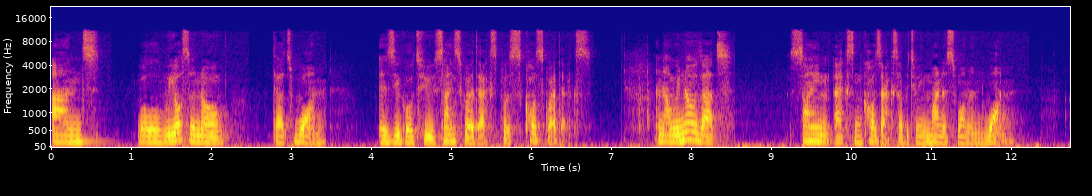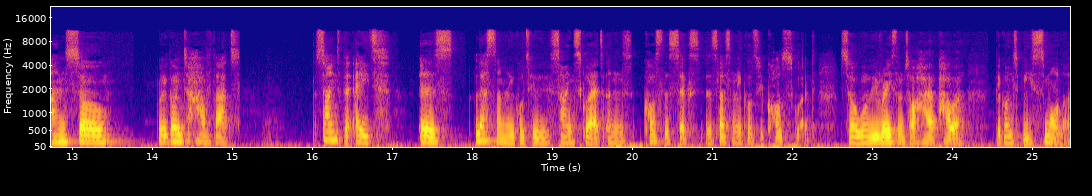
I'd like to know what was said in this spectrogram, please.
And, well, we also know that 1 is equal to sine squared x plus cos squared x. And now we know that sine x and cos x are between minus 1 and 1. And so we're going to have that sine to the 8 is less than or equal to sine squared and cos the 6 is less than or equal to cos squared. So when we raise them to a higher power, they're going to be smaller.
